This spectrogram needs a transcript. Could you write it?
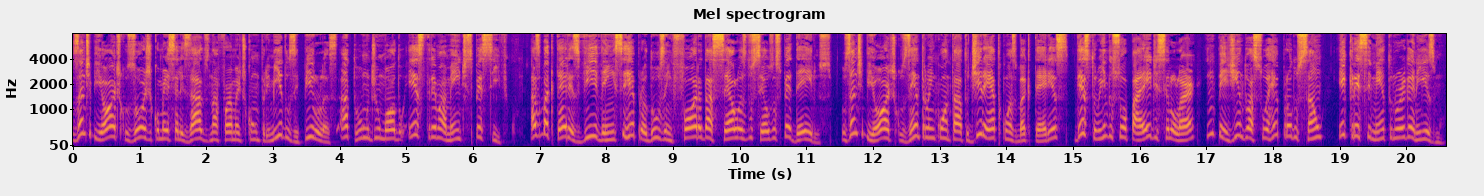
Os antibióticos, hoje comercializados na forma de comprimidos e pílulas, atuam de um modo extremamente específico. As bactérias vivem e se reproduzem fora das células dos seus hospedeiros. Os antibióticos entram em contato direto com as bactérias, destruindo sua parede celular, impedindo a sua reprodução e crescimento no organismo.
